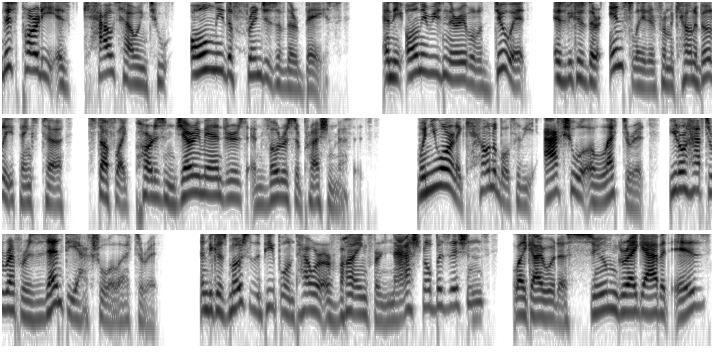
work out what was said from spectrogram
This party is kowtowing to only the fringes of their base. And the only reason they're able to do it is because they're insulated from accountability thanks to stuff like partisan gerrymanders and voter suppression methods. When you aren't accountable to the actual electorate, you don't have to represent the actual electorate. And because most of the people in power are vying for national positions, like I would assume Greg Abbott is,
